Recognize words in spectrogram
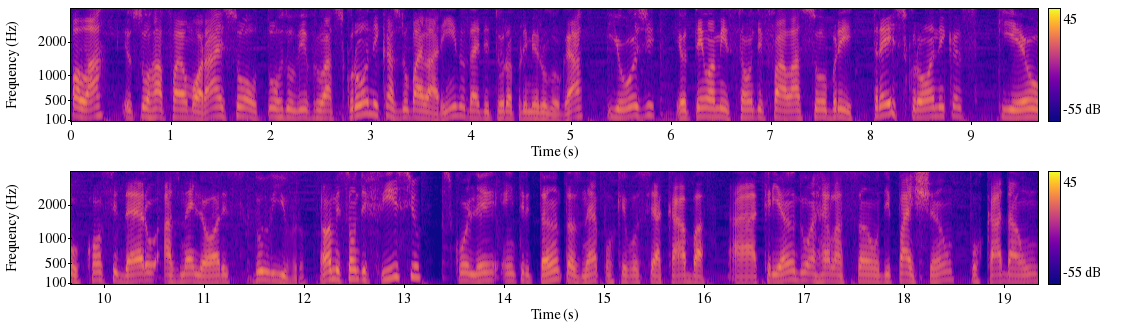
Olá, eu sou Rafael Moraes, sou autor do livro As Crônicas do Bailarino, da editora Primeiro Lugar, e hoje eu tenho a missão de falar sobre três crônicas que eu considero as melhores do livro. É uma missão difícil escolher entre tantas, né? Porque você acaba ah, criando uma relação de paixão por cada um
